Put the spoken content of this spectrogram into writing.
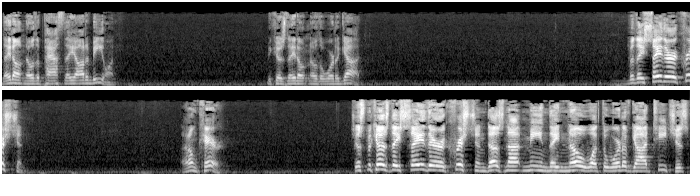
they don't know the path they ought to be on because they don't know the Word of God. But they say they're a Christian. I don't care. Just because they say they're a Christian does not mean they know what the Word of God teaches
